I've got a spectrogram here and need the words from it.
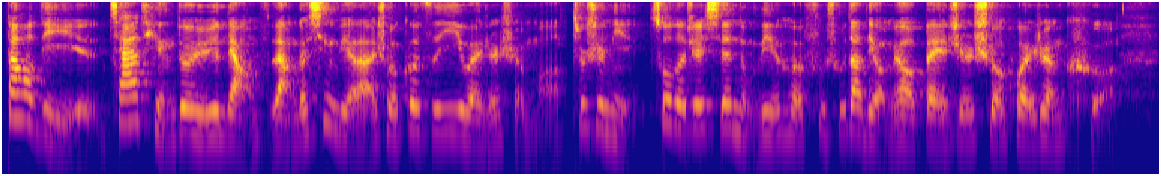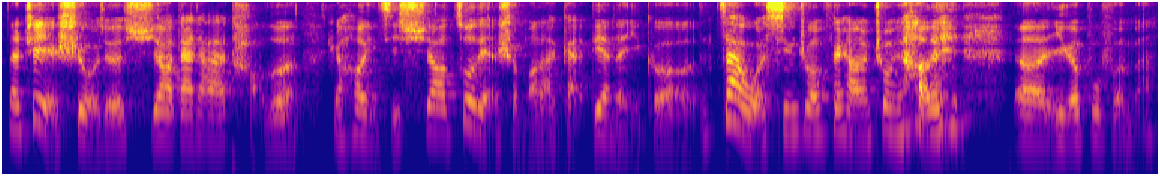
到底家庭对于两两个性别来说各自意味着什么？就是你做的这些努力和付出到底有没有被这个社会认可？那这也是我觉得需要大家来讨论，然后以及需要做点什么来改变的一个，在我心中非常重要的呃一个部分吧。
